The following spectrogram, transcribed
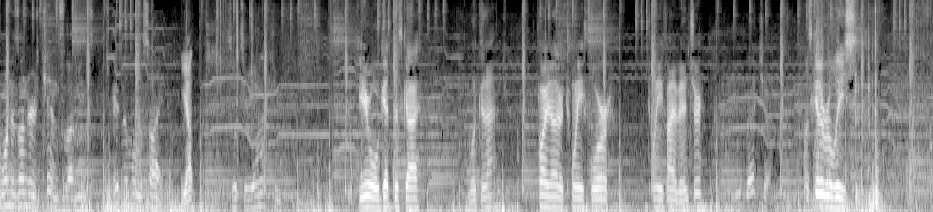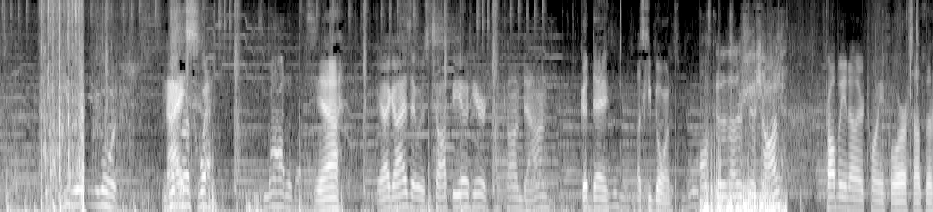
One is under his chin, so that means hitting him on the side. Yep. So it's a reaction. Here we'll get this guy. Look at that. Probably another 24, 25 incher. You betcha. Let's get a release. He's ready to go. Getting us wet. He's mad at us. Yeah. Yeah, guys, it was choppy out here. Calm down. Good day. Let's keep going. Paul's got another fish on. Probably another 24 or something.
